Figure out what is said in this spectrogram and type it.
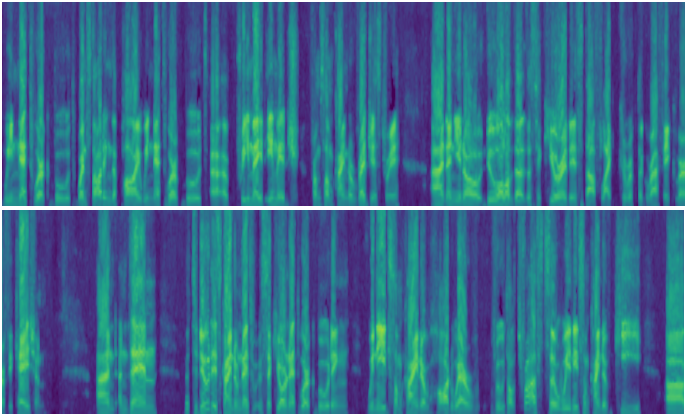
we network boot, when starting the Pi, we network boot a, a pre-made image from some kind of registry, and then you know do all of the, the security stuff like cryptographic verification. And, and then, but to do this kind of net secure network booting, we need some kind of hardware root of trust. So we need some kind of key uh,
